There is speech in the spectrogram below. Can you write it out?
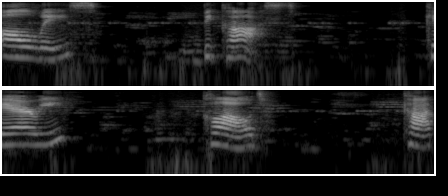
Always. Because carry cloud cut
